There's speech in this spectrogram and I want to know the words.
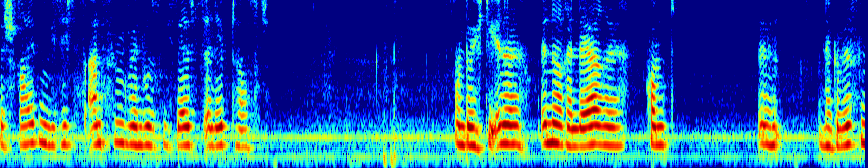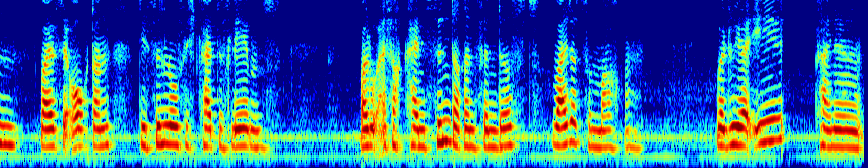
beschreiben, wie sich das anfühlt, wenn du es nicht selbst erlebt hast. Und durch die innere Leere kommt in einer gewissen Weise auch dann die Sinnlosigkeit des Lebens, weil du einfach keinen Sinn darin findest, weiterzumachen, weil du ja eh keine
